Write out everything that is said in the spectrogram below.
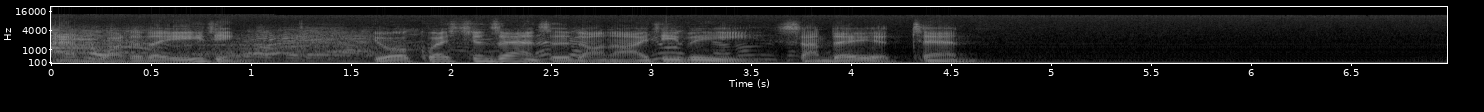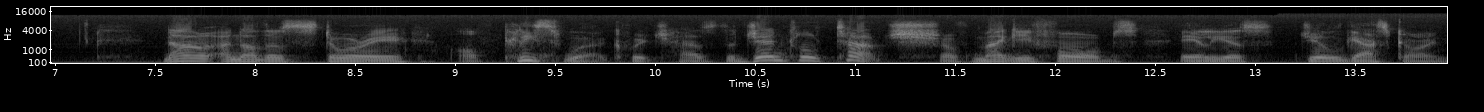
And what are they eating? Your questions answered on ITV, Sunday at 10. Now another story of police work which has the gentle touch of Maggie Forbes, alias Jill Gascoigne.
